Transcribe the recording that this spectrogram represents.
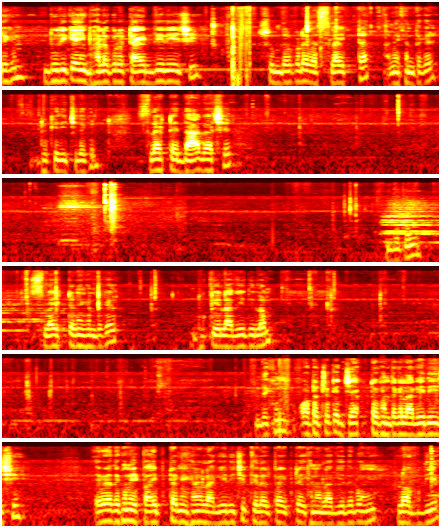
দেখুন, দুদিকে আমি ভালো করে টাইট দিয়ে দিয়েছি। সুন্দর করে এবার স্লাইডটা আমি এখান থেকে ঢুকিয়ে দিচ্ছি, দেখুন। স্লাইডটায় দাগ আছে। দেখুন স্লাইডটা আমি এখান থেকে ঢুকিয়ে লাগিয়ে দিলাম। দেখুন অটো চোখের জ্যাকটা ওখান থেকে লাগিয়ে দিয়েছি। এবার দেখুন, এই পাইপটা আমি এখানে লাগিয়ে দিচ্ছি, তেলের পাইপটা এখানে লাগিয়ে দেবো আমি লক দিয়ে।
